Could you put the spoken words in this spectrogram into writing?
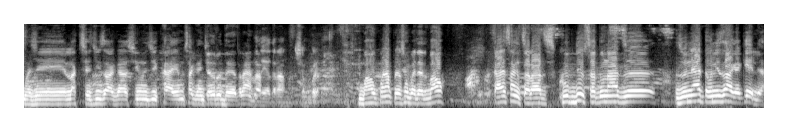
म्हणजे लक्षाची जागा अशी म्हणजे कायम सगळ्यांच्या हृदयात राहणार. हृदयात राहणार शंभर. भाऊ पण आपल्यासोबत आहेत. भाऊ काय सांगचाल आज खूप दिवसातून आज अं, जुन्या आठवणी जागा केल्या.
